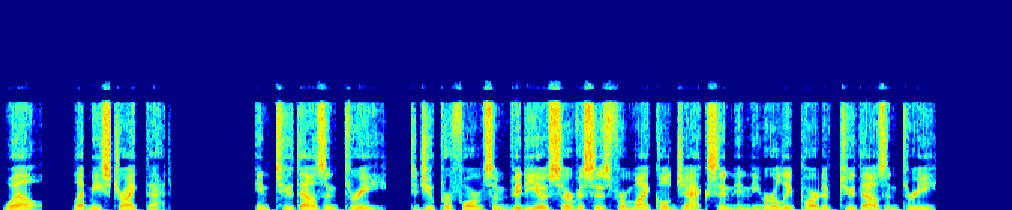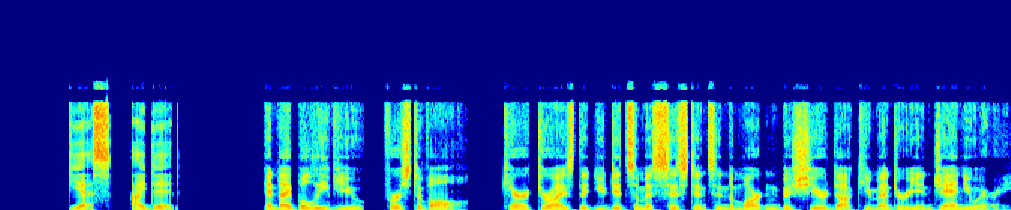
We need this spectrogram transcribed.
well, let me strike that. In 2003, did you perform some video services for Michael Jackson in the early part of 2003? Yes, I did. And I believe you, first of all, characterized that you did some assistance in the Martin Bashir documentary in January.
